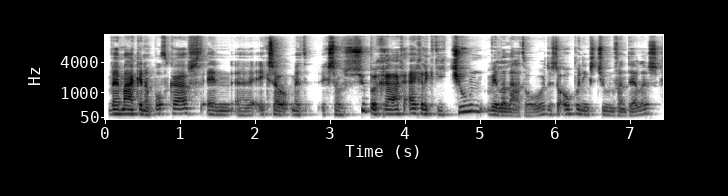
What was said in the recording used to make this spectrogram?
wij maken een podcast en eh, ik, zou met, ik zou super graag eigenlijk die tune willen laten horen. Dus de openingstune van Dallas.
